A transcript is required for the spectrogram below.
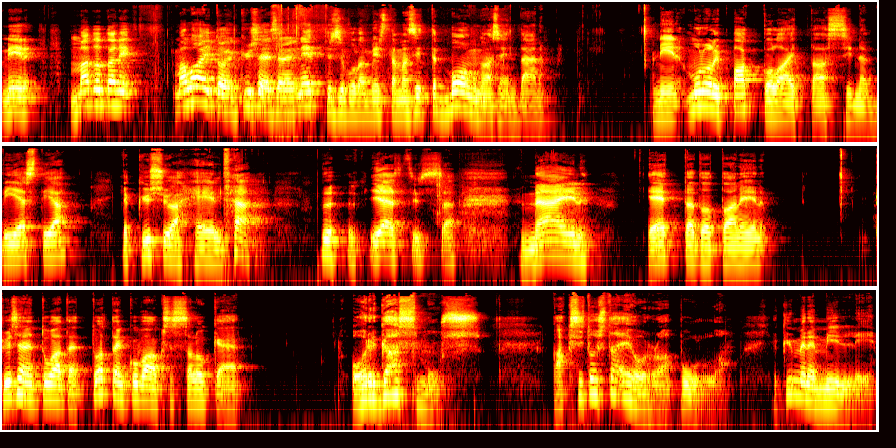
Niin, mä totani, mä laitoin kyseiselle nettisivulle, mistä mä sitten bongasin tän. Niin mun oli pakko laittaa sinne viestiä ja kysyä heiltä viestissä näin, että tota niin, kyseinen tuote, tuotteen kuvauksessa lukee Orgasmus, 12 euroa pullo ja 10 milliä.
